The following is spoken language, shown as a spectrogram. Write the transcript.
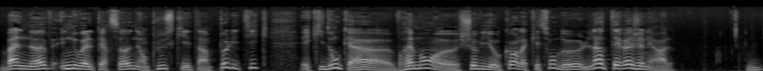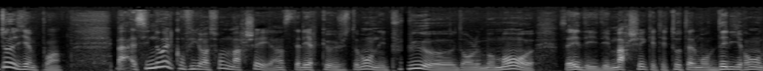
balle neuve, une nouvelle personne, et en plus qui est un politique, et qui donc a vraiment euh, chevillé au corps la question de l'intérêt général. Deuxième point, bah, c'est une nouvelle configuration de marché. Hein. C'est-à-dire que justement, on n'est plus euh, dans le moment, euh, vous savez, des, marchés qui étaient totalement délirants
